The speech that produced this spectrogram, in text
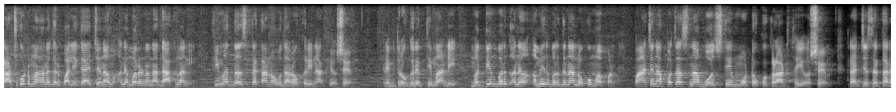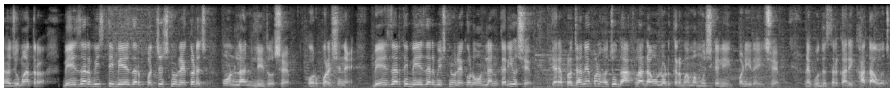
રાજકોટ મહાનગરપાલિકાએ જન્મ અને મરણના દાખલાની ફીમાં દસ ટકાનો વધારો કરી નાખ્યો છે. અને મિત્રો ગરીબથી માંડી મધ્યમ વર્ગ અને અમીર વર્ગના લોકોમાં પણ પાંચના પચાસના બોજથી મોટો કકળાટ થયો છે. રાજ્ય સરકારે હજુ માત્ર બે હજાર વીસથી બે હજાર પચીસનું રેકોર્ડ જ ઓનલાઈન લીધો છે. કોર્પોરેશને બે હજારથી બે હજાર વીસનું રેકોર્ડ ઓનલાઈન કર્યું છે ત્યારે પ્રજાને પણ હજુ દાખલા ડાઉનલોડ કરવામાં મુશ્કેલી પડી રહી છે. અને ખુદ સરકારી ખાતાઓ જ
